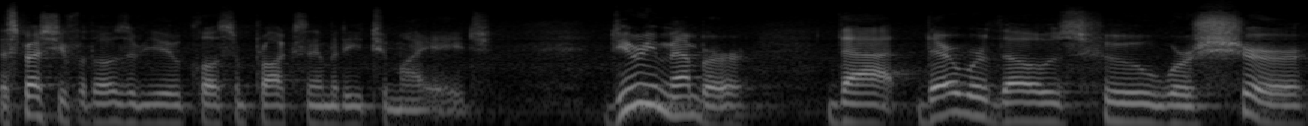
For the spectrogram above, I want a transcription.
especially for those of you close in proximity to my age. Do you remember that there were those who were sure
